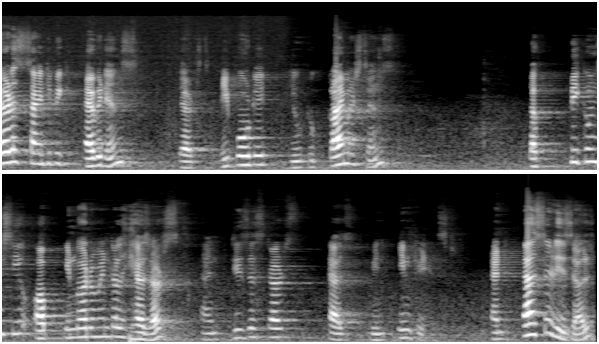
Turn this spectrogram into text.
there is scientific evidence that's reported due to climate change, the frequency of environmental hazards and disasters has been increased. And as a result,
